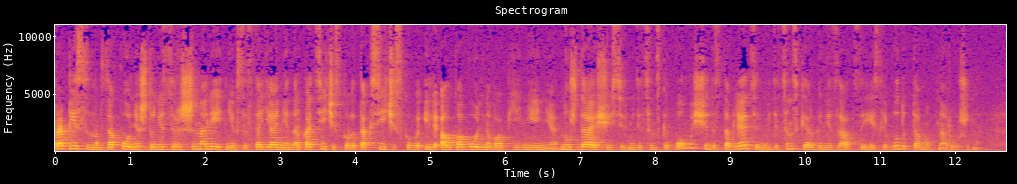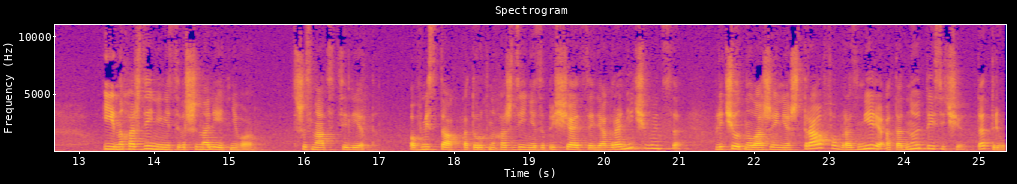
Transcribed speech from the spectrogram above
Прописано в законе, что несовершеннолетние в состоянии наркотического, токсического или алкогольного опьянения, нуждающиеся в медицинской помощи, доставляются в медицинские организации, если будут там обнаружены. И нахождение несовершеннолетнего с 16 лет в местах, в которых нахождение запрещается или ограничивается, влечет наложение штрафа в размере от 1 тысячи до 3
